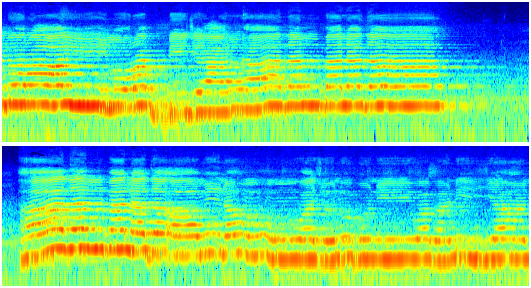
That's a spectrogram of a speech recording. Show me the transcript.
إبراهيم رب اجعل هذا البلد هذا البلد آمنا واجنبني وبني أن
